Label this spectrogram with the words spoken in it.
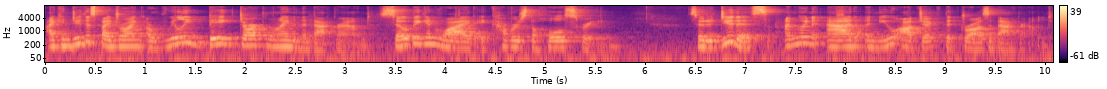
I can do this by drawing a really big dark line in the background, so big and wide it covers the whole screen. So to do this, I'm going to add a new object that draws a background.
